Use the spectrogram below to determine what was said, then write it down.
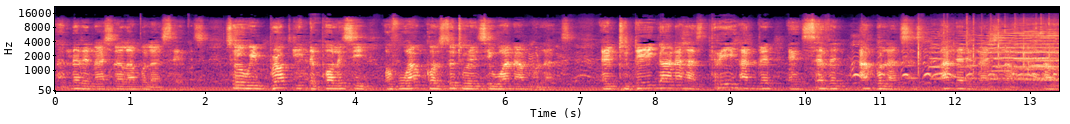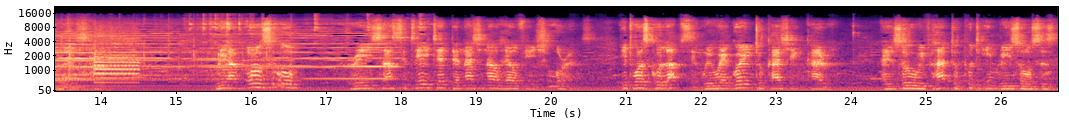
under the National Ambulance Service. So we brought in the policy of one constituency, one ambulance. And today Ghana has 307 ambulances under the National We have also resuscitated the national health insurance. It was collapsing. We were going to cash and carry. And so we've had to put in resources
